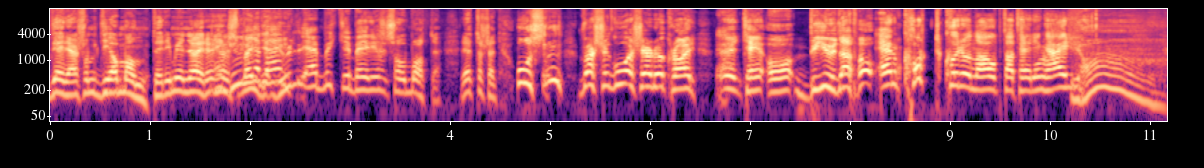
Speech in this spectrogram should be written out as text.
Dere er som diamanter i mine ører. Men gull er bedre. gull er mye bedre i så måte. Rett og slett. Osen, vær så god, jeg ser du er klar ja. til å by deg på. En kort koronaoppdatering her. Ja.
